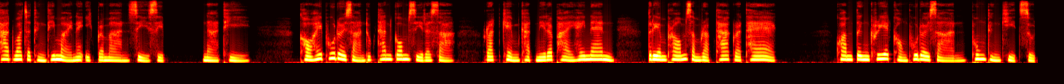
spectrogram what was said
คาดว่าจะถึงที่หมายในอีกประมาณ 40 นาที ขอให้ผู้โดยสารทุกท่านก้มศีรษะ รัดเข็มขัดนิรภัยให้แน่น เตรียมพร้อมสำหรับท่ากระแทก ความตึงเครียดของผู้โดยสารพุ่งถึงขีดสุด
